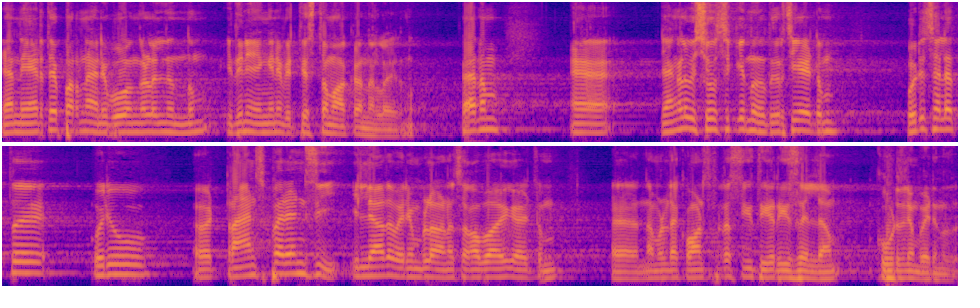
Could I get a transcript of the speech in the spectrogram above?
ഞാൻ നേരത്തെ പറഞ്ഞ അനുഭവങ്ങളിൽ നിന്നും ഇതിനെ എങ്ങനെ വ്യത്യസ്തമാക്കുക എന്നുള്ളതായിരുന്നു. കാരണം ഞങ്ങൾ വിശ്വസിക്കുന്നത് തീർച്ചയായിട്ടും ഒരു സ്ഥലത്ത് ഒരു ട്രാൻസ്പെറൻസി ഇല്ലാതെ വരുമ്പോഴാണ് സ്വാഭാവികമായിട്ടും നമ്മളുടെ കോൺസ്പിറസി തിയറീസ് എല്ലാം കൂടുതലും വരുന്നത്.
